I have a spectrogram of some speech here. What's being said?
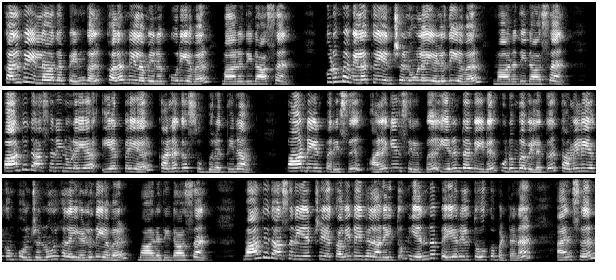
கல்வி இல்லாத பெண்கள் கலர் நிலம் என கூறியவர் பாரதிதாசன். குடும்ப விளக்கு என்ற நூலை எழுதியவர் பாரதிதாசன். பாரதிதாசனினுடைய இயற்பெயர் கனக சுப்புரத்தினம் பாண்டியன் பரிசு அழகின் சிரிப்பு இருண்ட வீடு குடும்ப விளக்கு தமிழியக்கம் போன்ற நூல்களை எழுதியவர் பாரதிதாசன். பாரதிதாசன் இயற்றிய கவிதைகள் அனைத்தும் எந்த பெயரில் தொகுக்கப்பட்டன? ஆன்சர்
